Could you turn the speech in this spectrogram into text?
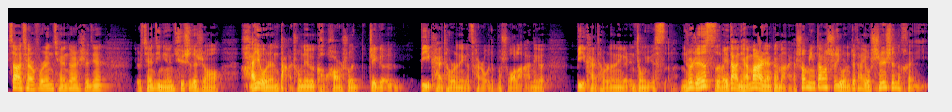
撒切尔夫人前一段时间，就是前几年去世的时候，还有人打出那个口号，说这个 B 开头的那个词儿，我就不说了啊。那个 B 开头的那个人终于死了。你说人死为大，你还骂人家干嘛呀？说明当时有人对他有深深的恨意。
